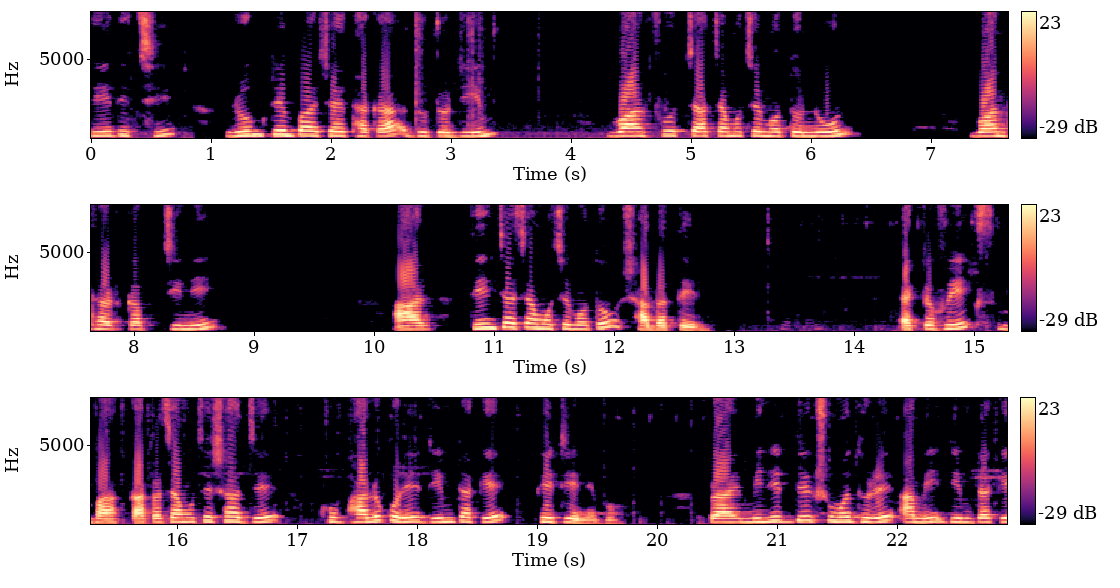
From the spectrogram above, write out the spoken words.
দিয়ে দিচ্ছি রুম টেম্পারেচারে থাকা দুটো ডিম ওয়ান ফোর চা চামচের মতো নুন ওয়ান থার্ড কাপ চিনি আর তিন চা চামচের মতো সাদা তেল। একটা হুইক্স বা কাটা চামচের সাহায্যে খুব ভালো করে ডিমটাকে ফেটিয়ে নেব। প্রায় মিনিট দেড় সময় ধরে আমি ডিমটাকে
